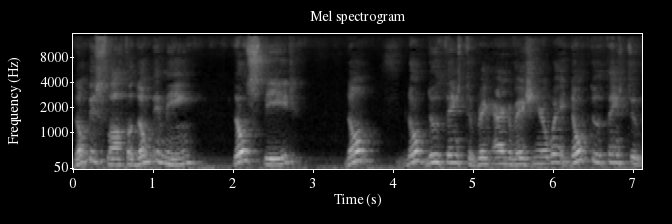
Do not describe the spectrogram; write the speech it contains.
Don't be slothful. Don't be mean. Don't speed. Don't don't do things to bring aggravation your way. Don't do things to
